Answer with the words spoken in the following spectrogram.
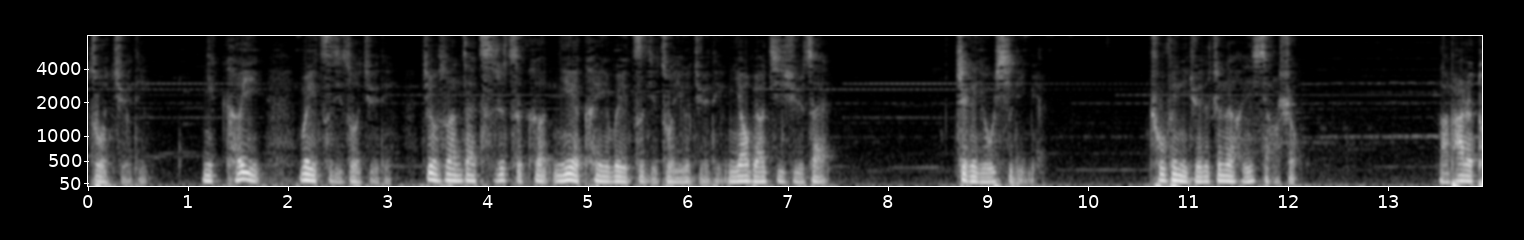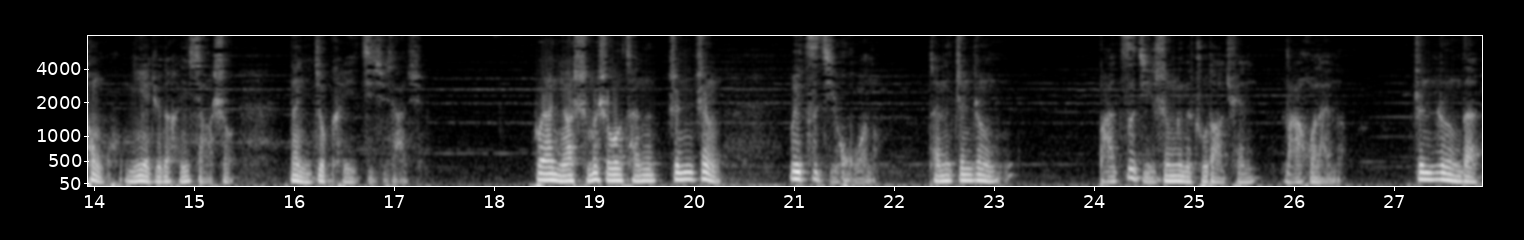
做决定。你可以为自己做决定，就算在此时此刻，你也可以为自己做一个决定：你要不要继续在？这个游戏里面，除非你觉得真的很享受，哪怕是痛苦，你也觉得很享受，那你就可以继续下去。不然，你要什么时候才能真正为自己活呢？才能真正把自己生命的主导权拿回来呢？真正的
